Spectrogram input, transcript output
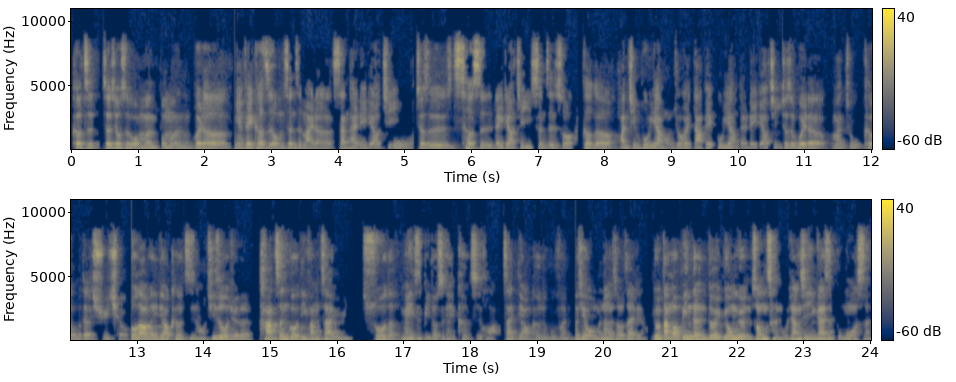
刻字。这就是我们我们为了免费刻字，我们甚至买了三台雷雕机，就是测试雷雕机，甚至说各个环境不一样，我们就会搭配不一样的雷雕机，就是为了满足客户的需求。说到雷雕刻字哦，其实我觉得它珍贵的地方在于。所有的每一支笔都是可以刻字化，在雕刻的部分，而且我们那个时候在聊，有当过兵的人对永远忠诚，我相信应该是不陌生。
